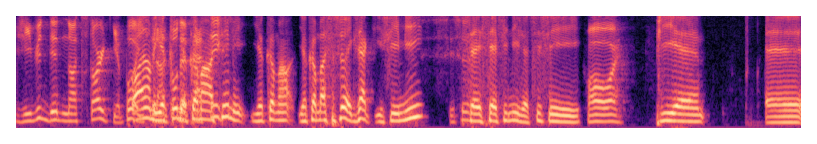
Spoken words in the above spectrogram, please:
J'ai vu Did Not Start. Il n'y a pas. Ouais, non, mais il a, il commencé, mais il a, comment, il a commencé ça, exact. Il s'est mis, C'est fini, là. Tu sais, c'est. Oh, ouais. Puis, euh, euh,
